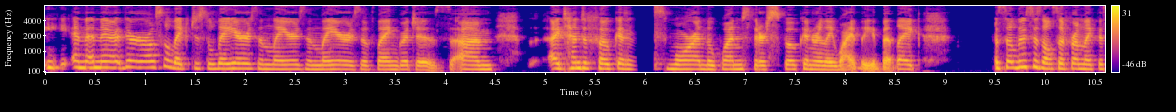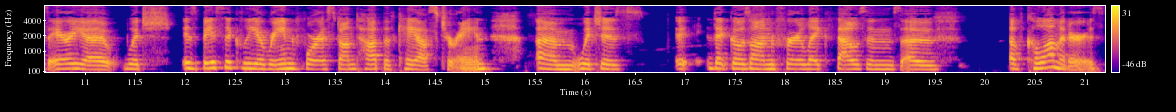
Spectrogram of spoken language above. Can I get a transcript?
and then there there are also like just layers and layers and layers of languages. Um, I tend to focus more on the ones that are spoken really widely, but like Salus is also from like this area which is basically a rainforest on top of chaos terrain, um, which is that goes on for like thousands of of kilometers.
